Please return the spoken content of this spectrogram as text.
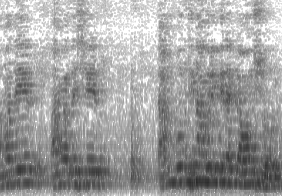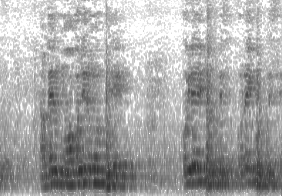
আমাদের বাংলাদেশের ডানপন্থী নাগরিকদের একটা অংশ তাদের মগজের মধ্যে ওইটাই ঘটতেছে ওটাই ঘটতেছে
